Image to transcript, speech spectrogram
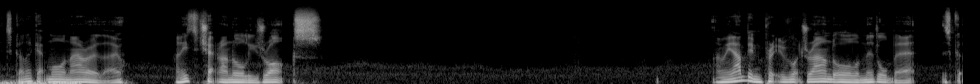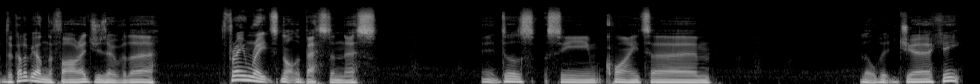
It's gonna get more narrow though. I need to check around all these rocks. I mean, I've been pretty much around all the middle bit. Got, they've got to be on the far edges over there. The frame rate's not the best in this. It does seem quite um, a little bit jerky.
